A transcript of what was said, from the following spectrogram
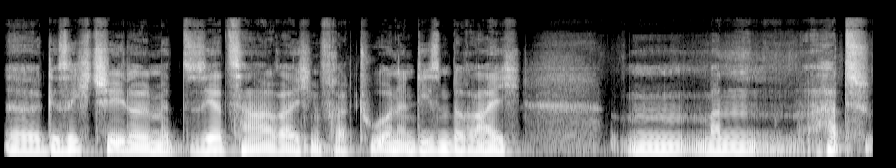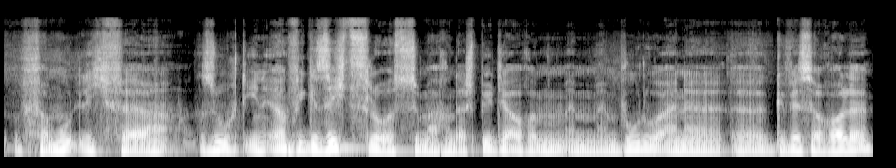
äh, Gesichtsschädel mit sehr zahlreichen Frakturen in diesem Bereich. Man hat vermutlich versucht, ihn irgendwie gesichtslos zu machen. Das spielt ja auch im, im, im Voodoo eine äh, gewisse Rolle.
